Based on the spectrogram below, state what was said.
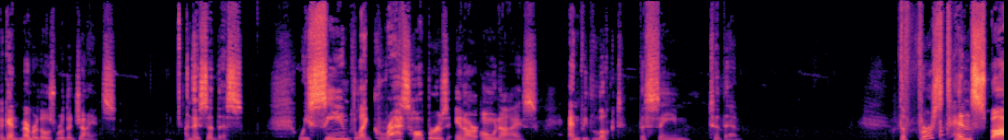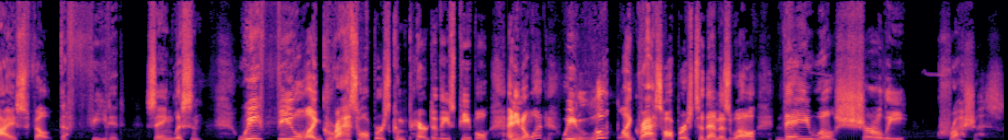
Again, remember, those were the giants. And they said this We seemed like grasshoppers in our own eyes and we looked the same to them. The first 10 spies felt defeated, saying, Listen, we feel like grasshoppers compared to these people. And you know what? We look like grasshoppers to them as well. They will surely crush us.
